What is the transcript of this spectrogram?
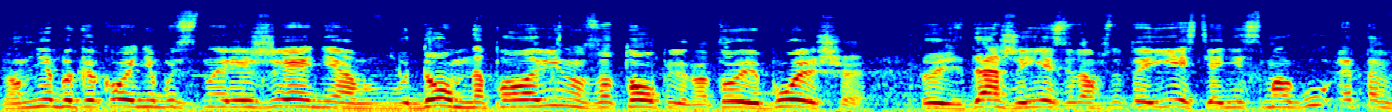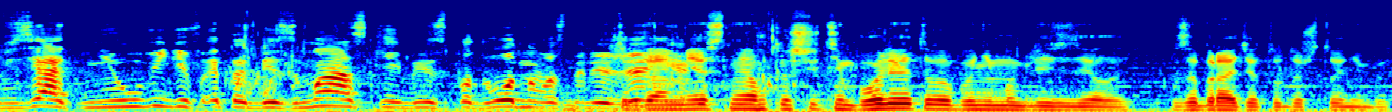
Но мне бы какое-нибудь снаряжение. Дом наполовину затоплен, а то и больше. То есть даже если там что-то есть, я не смогу это взять, не увидев это без маски, без подводного снаряжения. Тогда местные алкаши тем более этого бы не могли сделать. Забрать оттуда что-нибудь.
